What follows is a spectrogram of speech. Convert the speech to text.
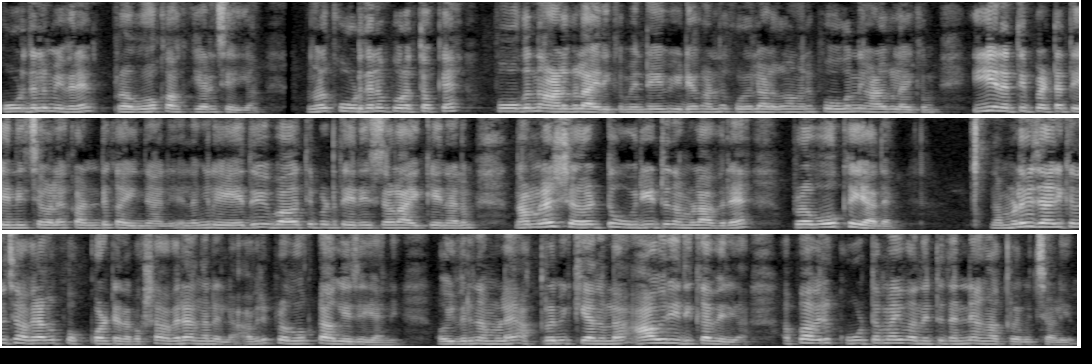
കൂടുതലും ഇവരെ പ്രവോക്ക് ആക്കുകയാണ് ചെയ്യുക. നിങ്ങൾ കൂടുതലും പുറത്തൊക്കെ പോകുന്ന ആളുകളായിരിക്കും. എന്റെ ഈ വീഡിയോ കാണുന്ന കൂടുതൽ ആളുകൾ അങ്ങനെ പോകുന്ന ആളുകളായിരിക്കും. ഈ ഇനത്തിൽപ്പെട്ട തേനീച്ചകളെ കണ്ടു കഴിഞ്ഞാൽ അല്ലെങ്കിൽ ഏത് വിഭാഗത്തിൽപ്പെട്ട തേനീച്ചകളായി കഴിഞ്ഞാലും നമ്മളെ ഷർട്ട് ഊരിയിട്ട് നമ്മൾ അവരെ പ്രൊവോക്ക് ചെയ്യാതെ. നമ്മൾ വിചാരിക്കുന്ന വെച്ചാൽ അവരങ്ങ് പൊക്കോട്ടെ എന്ന് പക്ഷെ അവരങ്ങനല്ല. അവർ പ്രൊവോക്ട് ആകുകയും ചെയ്യാൻ അപ്പോൾ ഇവർ നമ്മളെ ആക്രമിക്കുക എന്നുള്ള ആ ഒരു രീതിക്കാണ് വരിക. അപ്പോൾ അവർ കൂട്ടമായി വന്നിട്ട് തന്നെ അങ്ങ് ആക്രമിച്ചാളിയും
